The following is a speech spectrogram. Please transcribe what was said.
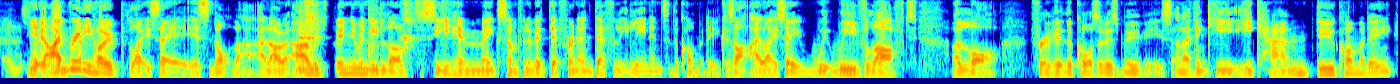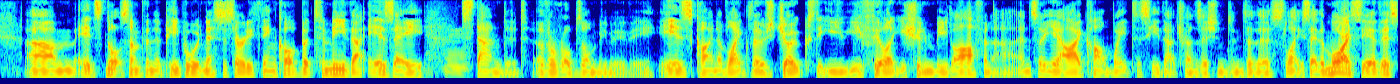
And so Yeah, I really hope, like you say, it's not that, and I, I would genuinely love to see him make something a bit different and definitely lean into the comedy because I, I like to say we, we've laughed a lot through the course of his movies, and I think he he can do comedy. Um, it's not something that people would necessarily think of, but to me, that is a hmm. standard of a Rob Zombie movie. Is kind of like those jokes that you you feel like you shouldn't be laughing at, and so yeah, I can't wait to see that transitioned into this. Like you say, the more I see of this,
